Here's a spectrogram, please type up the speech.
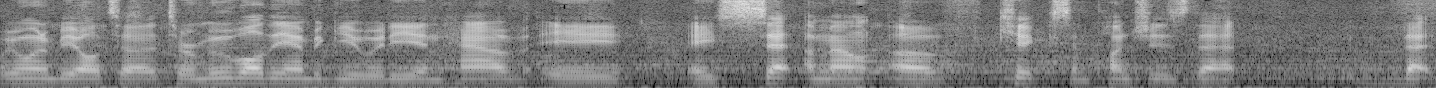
We want to be able to, to remove all the ambiguity and have a, a set amount of kicks and punches that that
